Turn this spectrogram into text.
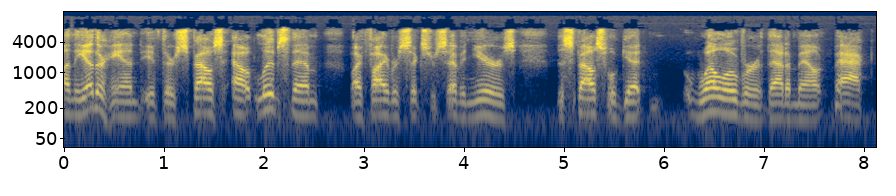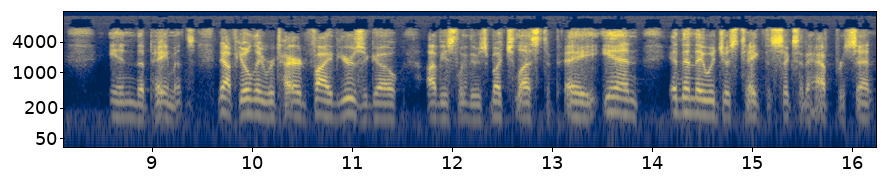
On the other hand, if their spouse outlives them by five or six or seven years, the spouse will get well over that amount back in the payments. Now, if you only retired five years ago, obviously there's much less to pay in, and then they would just take the six and a half percent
